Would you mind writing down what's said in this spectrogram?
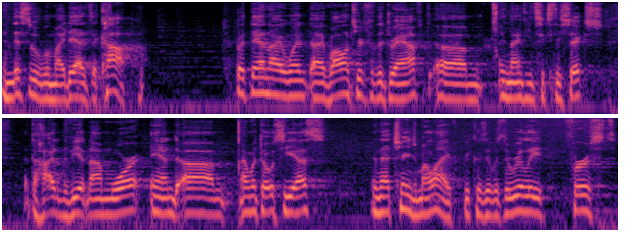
And this is when my dad dad's a cop. But then I went, I volunteered for the draft um, in 1966 at the height of the Vietnam War, and um, I went to OCS, and that changed my life because it was the really first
